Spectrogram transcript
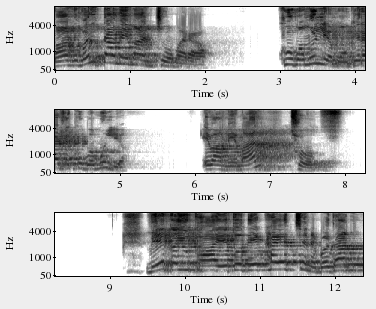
માનવંતા મહેમાન છો મારા ખૂબ અમૂલ્ય મોઘેરા એટલે ખૂબ અમૂલ્ય એવા મહેમાન છો. મેં કહ્યું ખા એ તો દેખાય જ છે ને, બધાનું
